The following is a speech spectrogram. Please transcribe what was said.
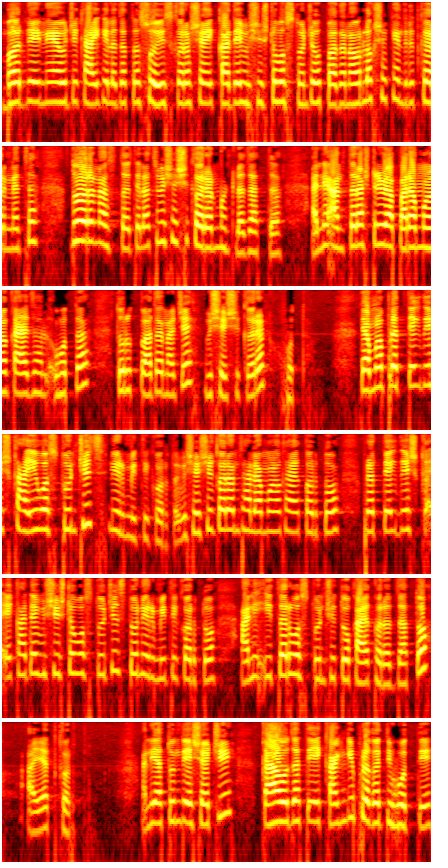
भर देण्याऐवजी काय केलं जातं? सोयीस्कर अशा एखाद्या विशिष्ट वस्तूंच्या उत्पादनावर लक्ष केंद्रित करण्याचं धोरण असतं. त्यालाच विशेषीकरण म्हटलं जातं. आणि आंतरराष्ट्रीय व्यापारामुळे काय झालं होतं? तर उत्पादनाचे विशेषीकरण होतं. त्यामुळे प्रत्येक देश काही वस्तूंचीच निर्मिती करतो. विशेषीकरण झाल्यामुळे काय करतो? प्रत्येक देश एखाद्या विशिष्ट वस्तूचीच तो निर्मिती करतो आणि इतर वस्तूंची तो काय करत जातो? आयात करतो. आणि यातून देशाची काय होत जाते? एकांगी प्रगती होते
